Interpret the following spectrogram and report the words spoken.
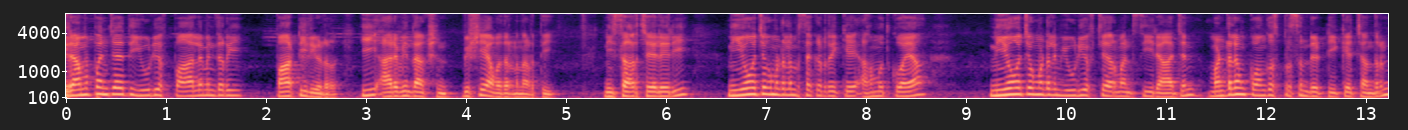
ഗ്രാമപഞ്ചായത്ത് U D F parliamentary party leader E Aravindakshan വിഷയാവതരണം നടത്തി. നിസാർ ചേലേരി നിയോജകമണ്ഡലം സെക്രട്ടറി കെ അഹമ്മദ് കോയ നിയോജകമണ്ഡലം U D F chairman C Rajan മണ്ഡലം Congress president T K Chandran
